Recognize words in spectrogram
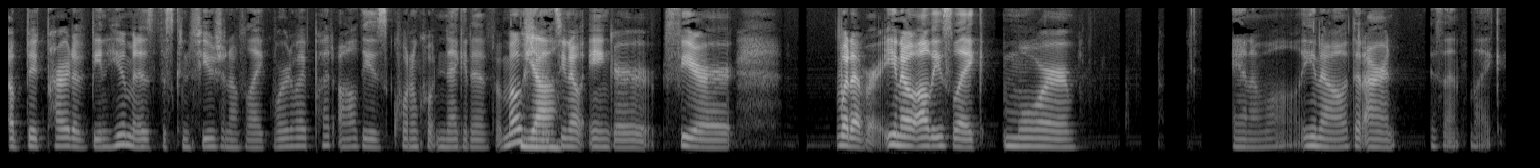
a big part of being human is this confusion of like, where do I put all these quote unquote negative emotions? Yeah. You know, anger, fear, whatever, you know, all these like more animal, you know, that aren't, isn't like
